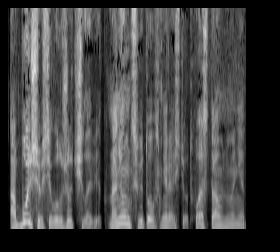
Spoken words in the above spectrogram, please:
А больше всего лжет человек. На нем цветов не растет, хвоста у него нет.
